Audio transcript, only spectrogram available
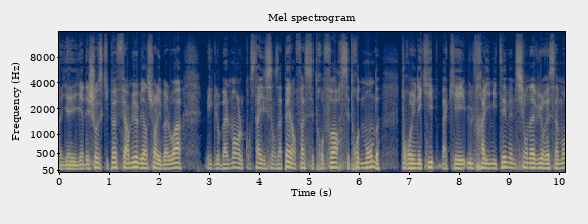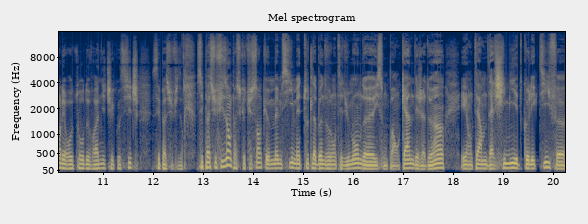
Euh, Il y, a- y a des choses qui peuvent faire mieux bien sûr les Balois, mais globalement le constat il est sans appel. En face c'est trop fort, c'est trop de monde pour une équipe bah, qui est ultra limitée, même si on a vu récemment les retours de Vranic et Kostic, c'est pas suffisant. C'est pas suffisant parce que tu sens que même s'ils mettent toute la bonne volonté du monde, euh, ils sont pas en canne déjà de 1 et en termes d'alchimie et de collectif, euh,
